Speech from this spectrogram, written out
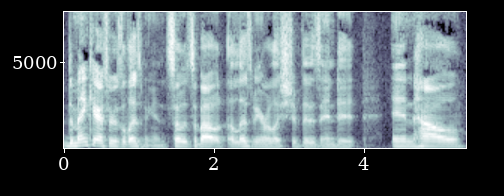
the main character is a lesbian. So it's about a lesbian relationship that has ended and how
